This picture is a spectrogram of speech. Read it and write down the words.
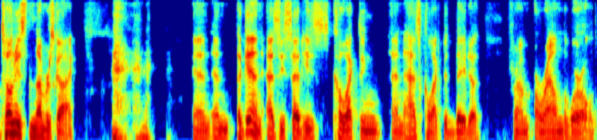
Tony's the numbers guy. and and again, as he said, he's collecting and has collected data from around the world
